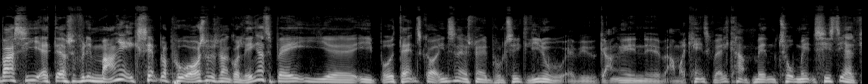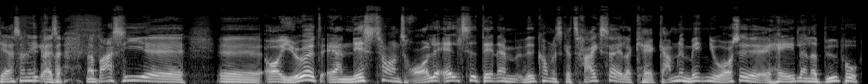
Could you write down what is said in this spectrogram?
bare sige, at der er selvfølgelig mange eksempler på, også hvis man går længere tilbage i, øh, i både dansk og international politik. Lige nu er vi jo i gang med en øh, amerikansk valgkamp mellem to mænd sidst i 70'erne. Ikke? Altså, man bare sige, øh, øh, og i øvrigt er Nestorens rolle altid den, at vedkommende skal trække sig, eller kan gamle mænd jo også øh, have et eller andet at byde på.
